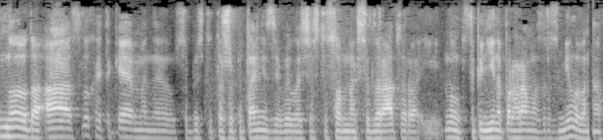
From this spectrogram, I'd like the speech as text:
Ну да. А слухай, таке в мене особисто теж питання з'явилося стосовно акселератора. І ну, стипендійна програма зрозуміла, вона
